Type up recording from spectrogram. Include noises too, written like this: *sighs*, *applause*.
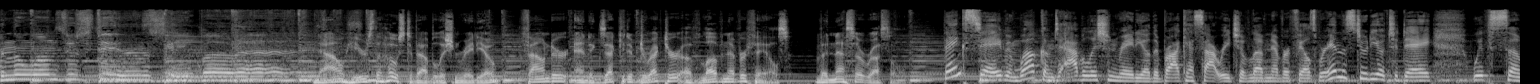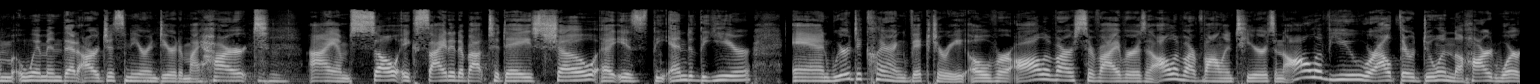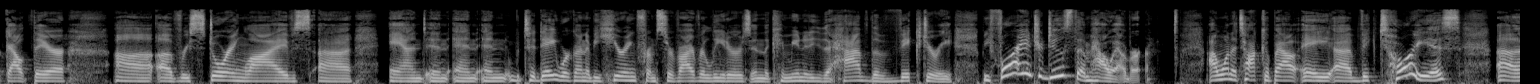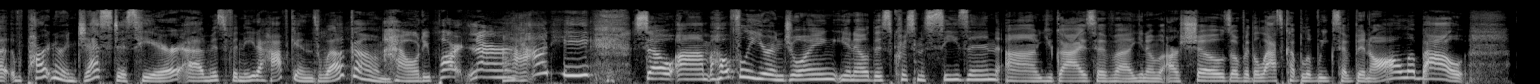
And the ones who still escape our eyes. Now, here's the host of Abolition Radio, founder and executive director of Love Never Fails, Vanessa Russell. Thanks, Dave, and welcome to Abolition Radio, the broadcast outreach of Love Never Fails. We're in the studio today with some women that are just near and dear to my heart. Mm-hmm. I am so excited about today's show. Uh, is the end of the year, and we're declaring victory over all of our survivors and all of our volunteers and all of you who are out there doing the hard work out there uh, of restoring lives. Uh, and and and and today we're going to be hearing from survivor leaders in the community that have the victory. Before I introduce them, however. I want to talk about a uh, victorious uh, partner in justice here, uh, Miss Vanita Hopkins. Welcome. Howdy, partner. Howdy. So, um, hopefully you're enjoying, you know, this Christmas season. Uh, you guys have, uh, you know, our shows over the last couple of weeks have been all about,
